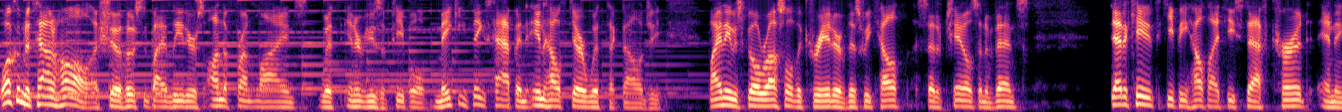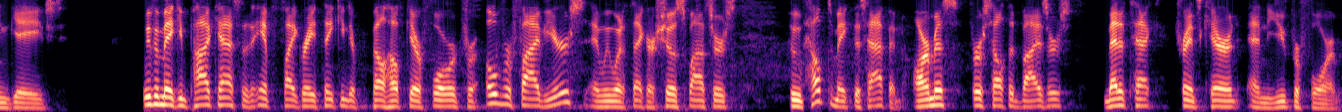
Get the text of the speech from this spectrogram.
Welcome to Town Hall, a show hosted by leaders on the front lines with interviews of people making things happen in healthcare with technology. My name is Bill Russell, the creator of This Week Health, a set of channels and events dedicated to keeping health IT staff current and engaged. We've been making podcasts that amplify great thinking to propel healthcare forward for over five years, and we want to thank our show sponsors who helped to make this happen Armis, First Health Advisors, Meditech, Transcarent, and UPerform.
